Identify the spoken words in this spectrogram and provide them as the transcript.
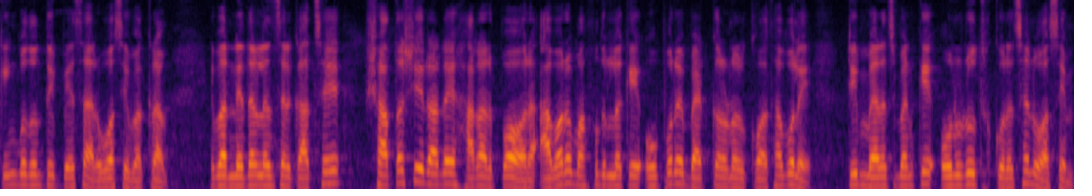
কিংবদন্তি পেসার ওয়াসিম আকরাম। এবার নেদারল্যান্ডসের কাছে সাতাশি রানে হারার পর আবারও মাহমুদুল্লাহকে ওপরে ব্যাট করানোর কথা বলে টিম ম্যানেজমেন্টকে অনুরোধ করেছেন ওয়াসিম।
